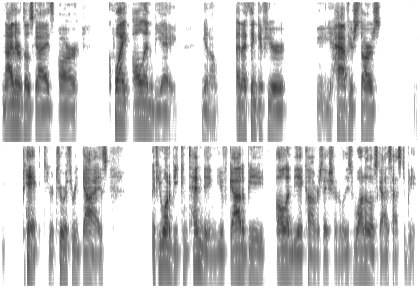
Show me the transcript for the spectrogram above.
neither of those guys are quite all NBA, you know and I think if you're you have your stars picked, your two or three guys, if you want to be contending, you've got to be all NBA conversation. or At least one of those guys has to be.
